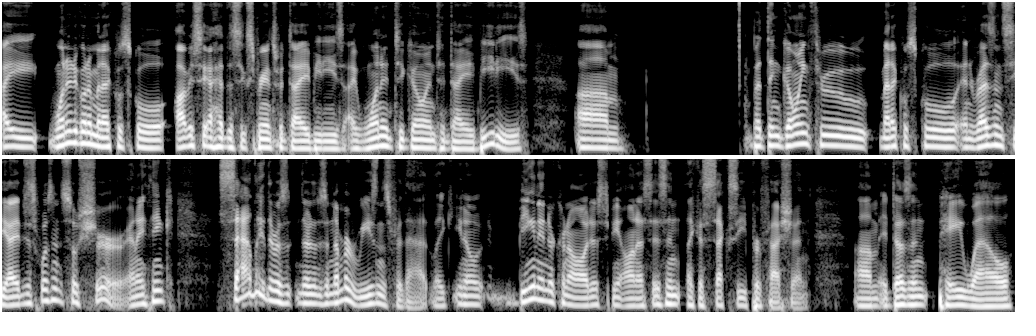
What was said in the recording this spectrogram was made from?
I wanted to go to medical school. Obviously, I had this experience with diabetes. I wanted to go into diabetes, um, but then going through medical school and residency, I just wasn't so sure. And I think, sadly, there was there's a number of reasons for that. Like you know, being an endocrinologist, to be honest, isn't like a sexy profession. Um, it doesn't pay well.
